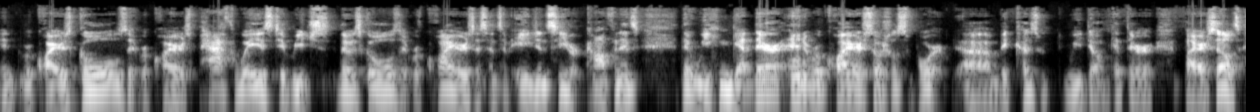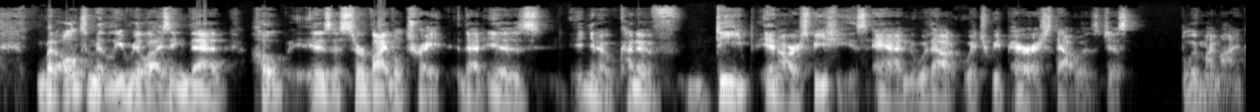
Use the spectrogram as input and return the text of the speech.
it requires goals. It requires pathways to reach those goals. It requires a sense of agency or confidence that we can get there, and it requires social support uh, because we don't get there by ourselves. But ultimately, realizing that hope is a survival trait that is you know kind of deep in our species, and without which we perish. That was just blew my mind.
